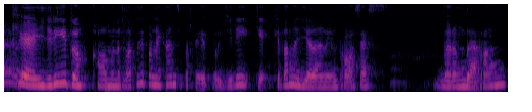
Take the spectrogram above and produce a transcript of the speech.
Oke, jadi itu kalau menurut aku sih pernikahan seperti itu. Jadi kayak kita ngejalanin proses bareng-bareng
